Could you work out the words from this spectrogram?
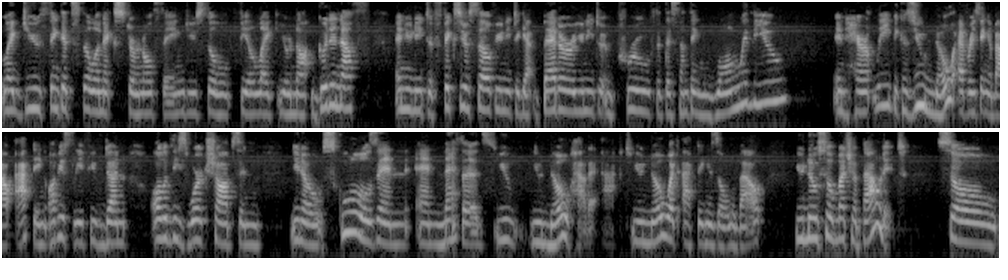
like, do you think it's still an external thing? Do you still feel like you're not good enough and you need to fix yourself? You need to get better. You need to improve, that there's something wrong with you inherently because you know everything about acting. Obviously, if you've done all of these workshops and you know schools and and methods you you know how to act. You know what acting is all about. You know so much about it. So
